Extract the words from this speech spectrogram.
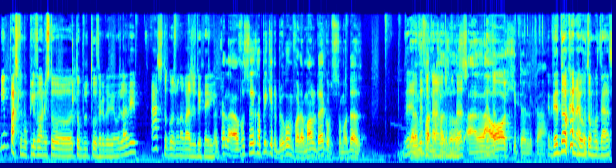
μην πας και μου κλειδώνεις το, το Bluetooth, ρε παιδί μου. Δηλαδή, άσε τον κόσμο να βάζει ό,τι θέλει. Ε, καλά, αφού το είχα πει και την προηγούμενη φορά, μάλλον το έκοψες στο μοντάζ. Δεν, δεν το έκανα εγώ το μοντάζ. Αλλά όχι τελικά. Δεν το έκανα εγώ το μοντάζ.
